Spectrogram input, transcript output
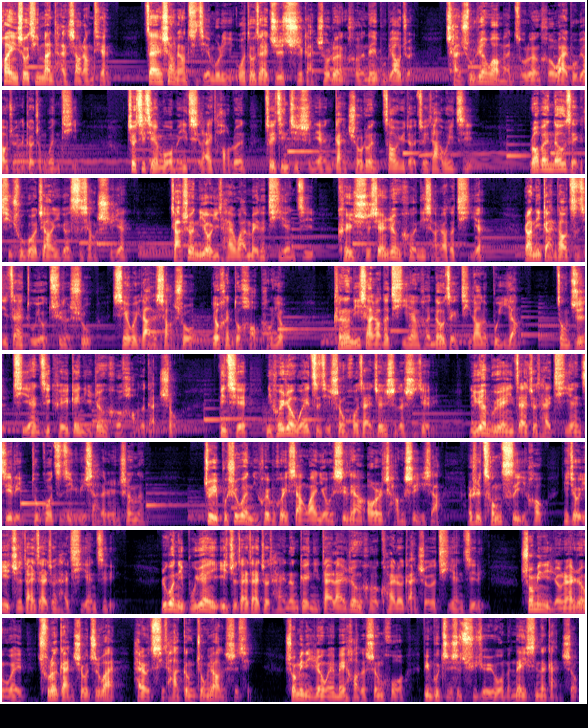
欢迎收听《漫谈笑良田》。在上两期节目里，我都在支持感受论和内部标准，阐述愿望满足论和外部标准的各种问题。这期节目，我们一起来讨论最近几十年感受论遭遇的最大危机。Robert Nozick 提出过这样一个思想实验：假设你有一台完美的体验机，可以实现任何你想要的体验，让你感到自己在读有趣的书、写伟大的小说、有很多好朋友。可能你想要的体验和 Nozick 提到的不一样。总之，体验机可以给你任何好的感受，并且你会认为自己生活在真实的世界里。你愿不愿意在这台体验机里度过自己余下的人生呢？注意，不是问你会不会像玩游戏那样偶尔尝试一下，而是从此以后你就一直待在这台体验机里。如果你不愿意一直待在这台能给你带来任何快乐感受的体验机里，说明你仍然认为除了感受之外，还有其他更重要的事情，说明你认为美好的生活并不只是取决于我们内心的感受。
